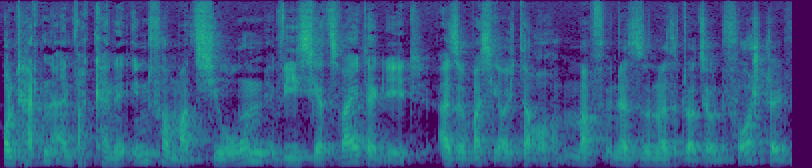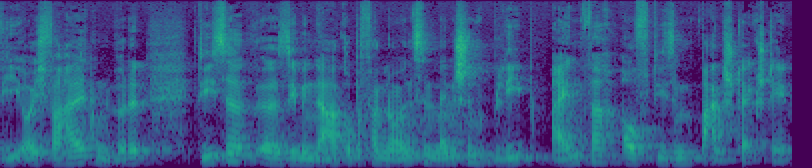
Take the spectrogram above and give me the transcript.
und hatten einfach keine Information, wie es jetzt weitergeht. Also was ihr euch da auch immer in so einer Situation vorstellt, wie ihr euch verhalten würdet. Diese äh, Seminargruppe von 19 Menschen blieb einfach auf diesem Bahnsteig stehen.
